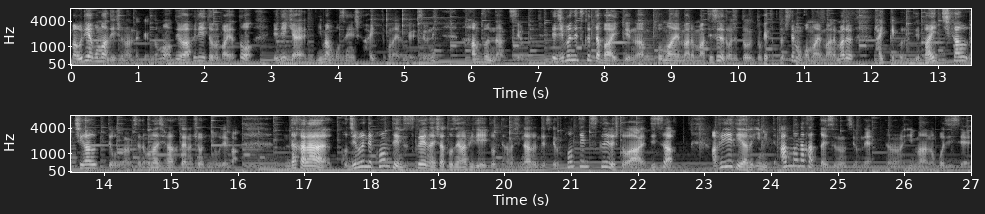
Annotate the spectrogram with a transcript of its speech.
まあ、売上5万で一緒なんだけれども、ではアフィリエイトの場合だと、利益は2万5千円しか入ってこないわけですよね。半分なんですよ。で、自分で作った場合っていうのは5万円丸々、手数料とかちょっとどけたとしても5万円丸々入ってくるって倍違う、違うってことなんですよね。同じ価格帯の商品を売れば。だから、自分でコンテンツ作れない人は当然アフィリエイトって話になるんですけど、コンテンツ作れる人は、実はアフィリエイトやる意味ってあんまなかったりするんですよね。うん、今のご時世。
